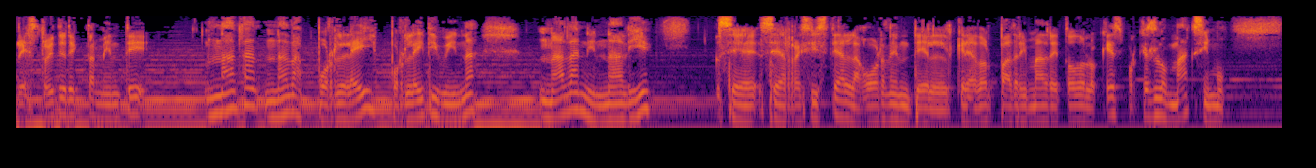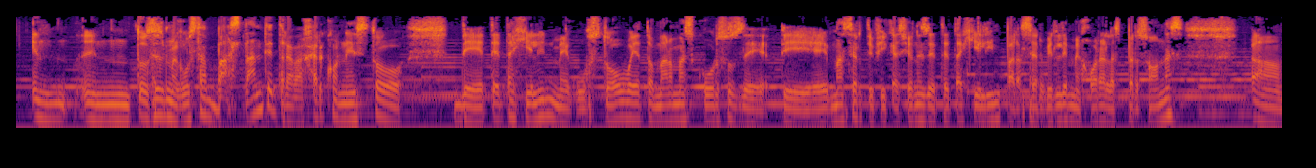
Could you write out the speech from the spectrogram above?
Estoy directamente nada, nada por ley, por ley divina, nada ni nadie se, se resiste a la orden del creador, padre y madre, todo lo que es, porque es lo máximo entonces me gusta bastante trabajar con esto de Teta Healing. Me gustó. Voy a tomar más cursos de, más certificaciones de Teta Healing para servirle mejor a las personas. Ah,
